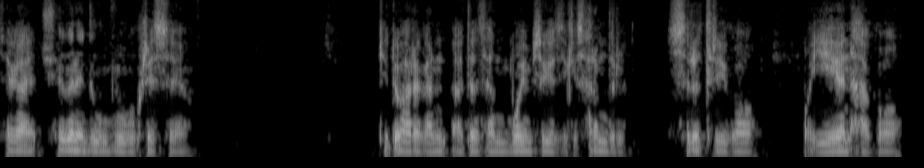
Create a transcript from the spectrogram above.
제가 최근에 누구 보고 그랬어요. 기도하러 가는 어떤 사람 모임 속에서 이렇게 사람들을 쓰러뜨리고 뭐 예언하고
